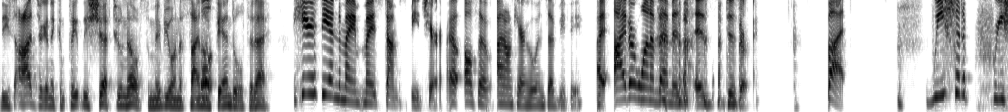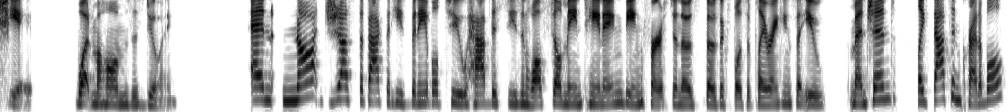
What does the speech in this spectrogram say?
these odds are going to completely shift. Who knows? So maybe you want to sign Well, on FanDuel today. here's the end of my my stump speech here. Uh, Also, I don't care who wins MVP. I, either one of them is is deserving. But we should appreciate what Mahomes is doing. And not just the fact that he's been able to have this season while still maintaining being first in those those explosive play rankings that you mentioned. Like that's incredible.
